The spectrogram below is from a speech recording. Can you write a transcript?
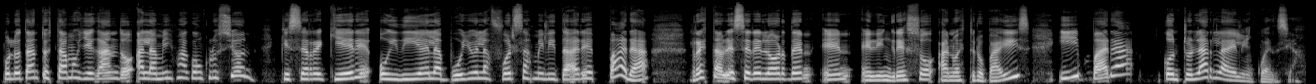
Por lo tanto, estamos llegando a la misma conclusión, que se requiere hoy día el apoyo de las fuerzas militares para restablecer el orden en el ingreso a nuestro país y para controlar la delincuencia.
